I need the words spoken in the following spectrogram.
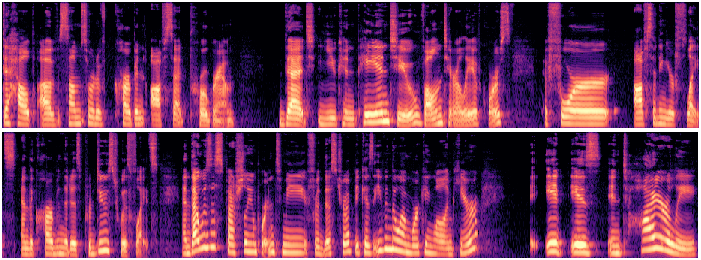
the help of some sort of carbon offset program that you can pay into voluntarily, of course, for offsetting your flights and the carbon that is produced with flights. And that was especially important to me for this trip because even though I'm working while I'm here, it is entirely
